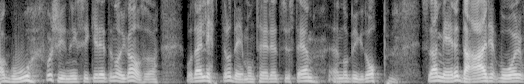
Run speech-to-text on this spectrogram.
har god forsyningssikkerhet i Norge. Altså. Og det er lettere å demontere et system enn å bygge det opp. Så det er mer der vår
